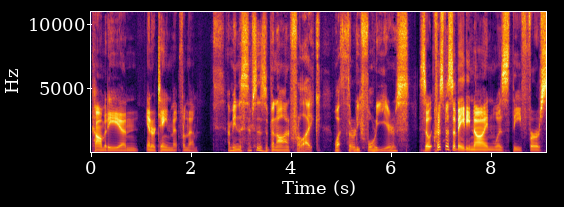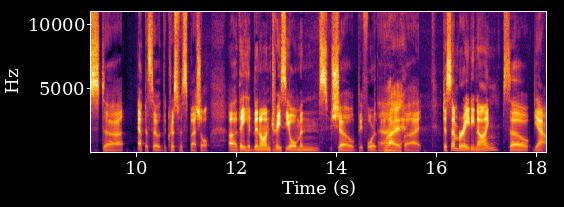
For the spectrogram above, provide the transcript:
comedy and entertainment from them. I mean, The Simpsons have been on for like, what, 30, 40 years? So Christmas of '89 was the first uh, episode, the Christmas special. Uh, they had been on Tracey Ullman's show before that, Right. But December '89, so yeah.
